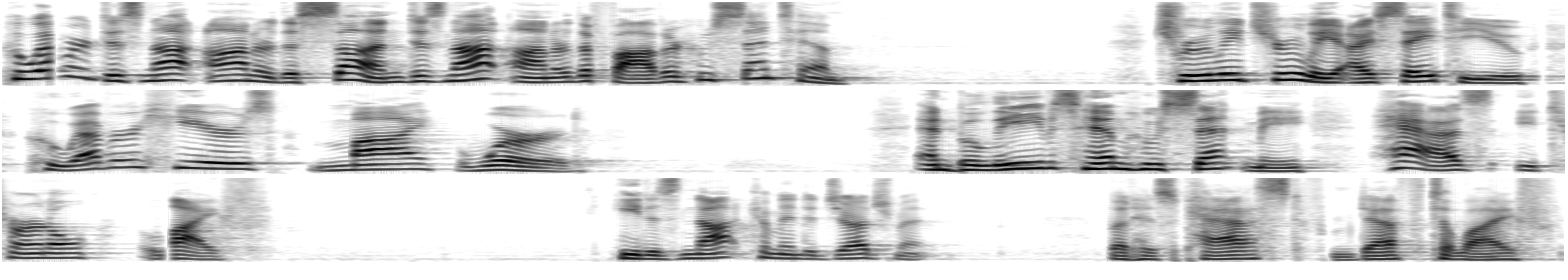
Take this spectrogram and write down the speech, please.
Whoever does not honor the Son does not honor the Father who sent him. Truly, truly, I say to you, whoever hears my word and believes him who sent me has eternal life. He does not come into judgment, but has passed from death to life.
